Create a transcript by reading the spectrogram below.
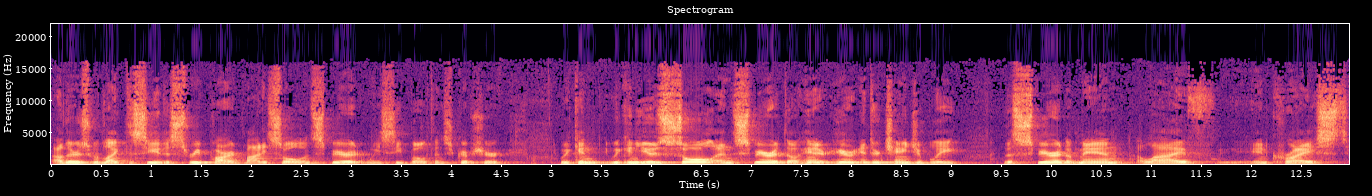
others would like to see it as three part body, soul, and spirit. We see both in Scripture. We can, we can use soul and spirit, though, here, here interchangeably. The spirit of man alive in Christ,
